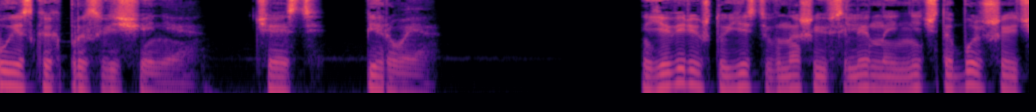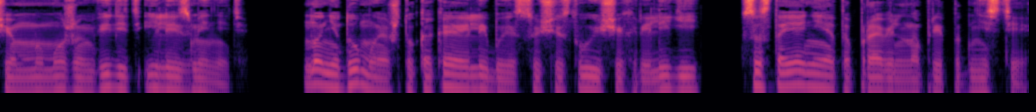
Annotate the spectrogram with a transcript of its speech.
поисках просвещения. Часть первая. Я верю, что есть в нашей Вселенной нечто большее, чем мы можем видеть или изменить. Но не думаю, что какая-либо из существующих религий в состоянии это правильно преподнести.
